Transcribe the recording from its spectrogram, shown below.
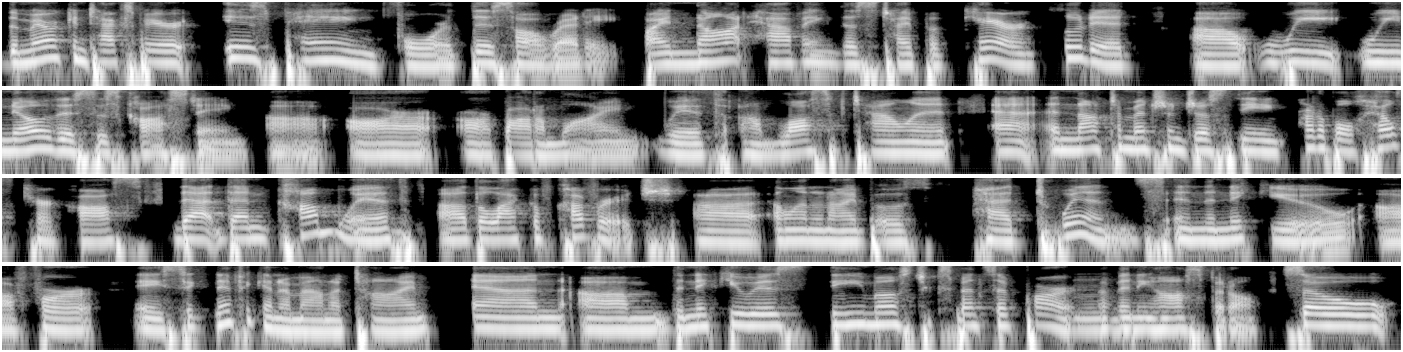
the American taxpayer is paying for this already by not having this type of care included uh, we we know this is costing uh, our our bottom line with um, loss of talent, and, and, not to mention just the incredible healthcare costs that then come with uh, the lack of coverage. Uh, Ellen and I both had twins in the NICU uh, for a significant amount of time, and um, the NICU is the most expensive part mm-hmm. of any mm-hmm. hospital. So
